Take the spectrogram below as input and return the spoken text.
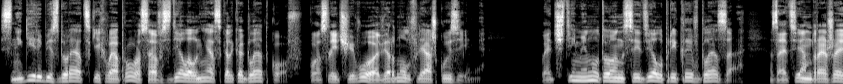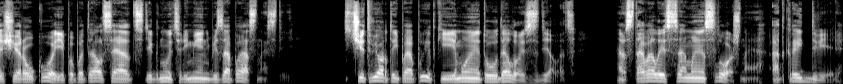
Снегири без дурацких вопросов сделал несколько глотков, после чего вернул фляжку Зине. Почти минуту он сидел, прикрыв глаза, затем дрожащей рукой попытался отстегнуть ремень безопасности. С четвертой попытки ему это удалось сделать. Оставалось самое сложное — открыть дверь.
